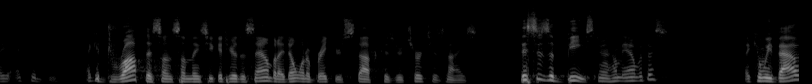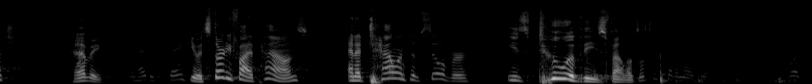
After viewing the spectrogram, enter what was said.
I, I, could, I could drop this on something so you could hear the sound, but I don't want to break your stuff because your church is nice. This is a beast. You want to help me out with this? Like, can we vouch? It's heavy. Heavy. Thank you. It's 35 pounds, and a talent of silver is two of these fellows. Let's just set them right here. Let's just let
